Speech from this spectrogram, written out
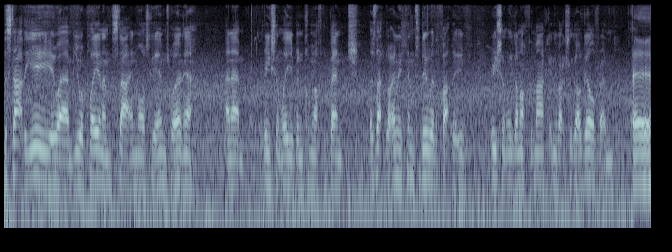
the start of the year you you were playing and starting most games, weren't you? And recently you've been coming off the bench. Has that got anything to do with the fact that you've recently gone off the market and you've actually got a girlfriend? Uh,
